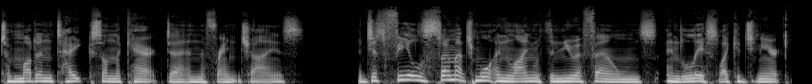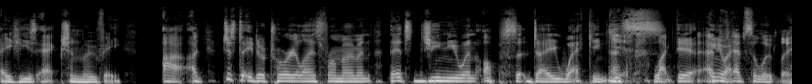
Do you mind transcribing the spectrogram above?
to modern takes on the character and the franchise. It just feels so much more in line with the newer films and less like a generic 80s action movie. Uh, I, just to editorialize for a moment, that's genuine opposite day wackiness. Yes. Like there. Ab- Anyway, absolutely.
